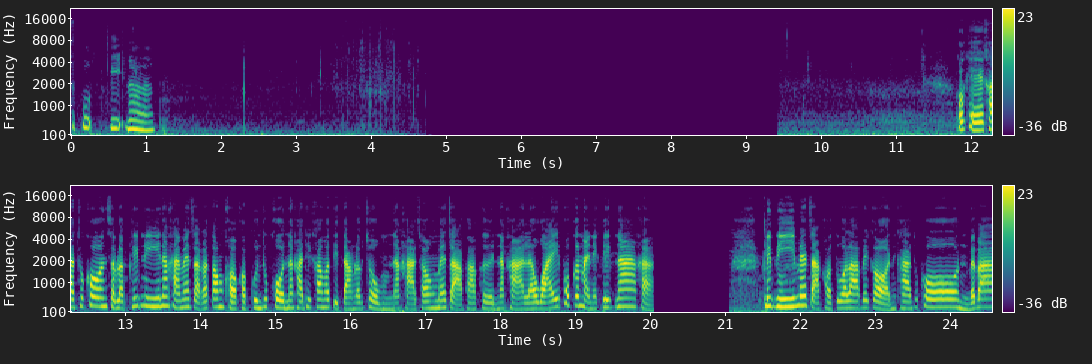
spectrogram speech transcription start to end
ตุ๊ปุ๊ปีน่ารัก โอเคค่ะทุกคนสำหรับคลิปนี้นะคะ แม่จ๋าก็ต้องขอขอบคุณทุกคนนะคะ ที่เข้ามาติดตามรับชมนะคะ ช่องแม่จ๋าพาเพลินนะคะ แล้วไว้พบกันใหม่ในคลิปหน้าค่ะ คลิปนี้แม่จ๋าขอตัวลาไปก่อนค่ะทุกคน บ๊ายบา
